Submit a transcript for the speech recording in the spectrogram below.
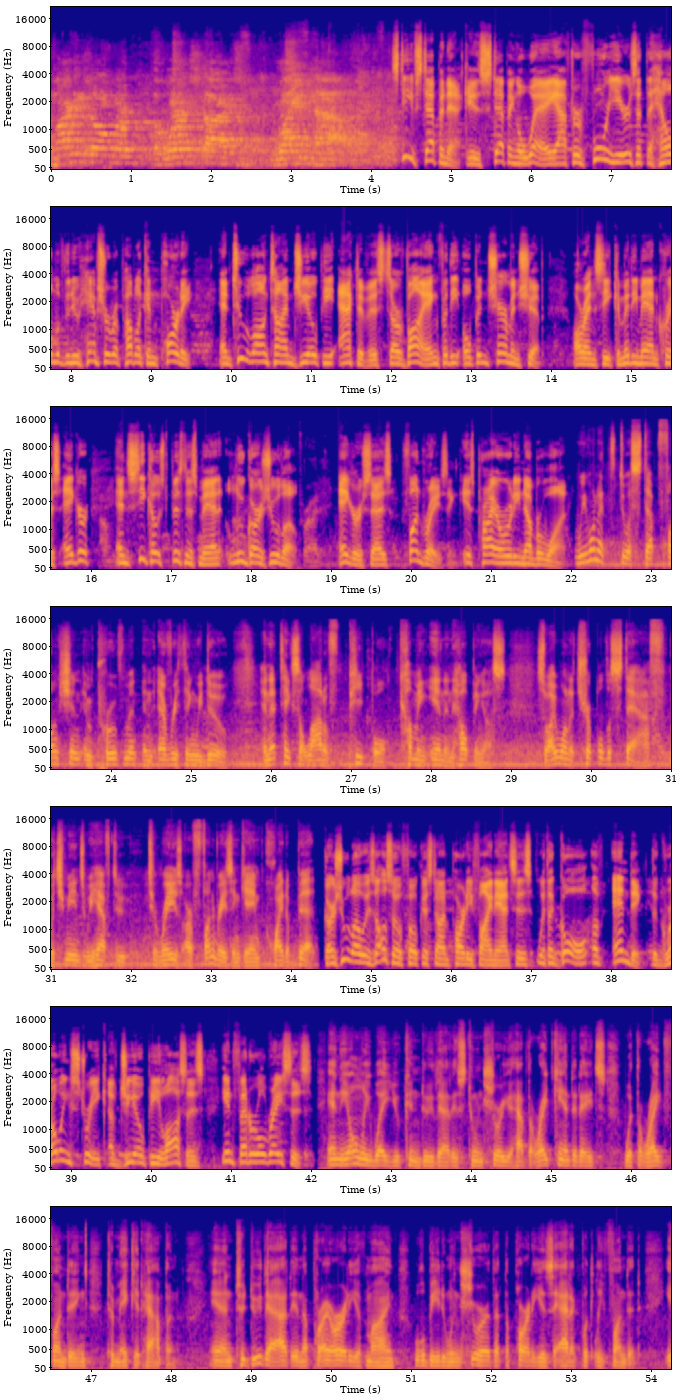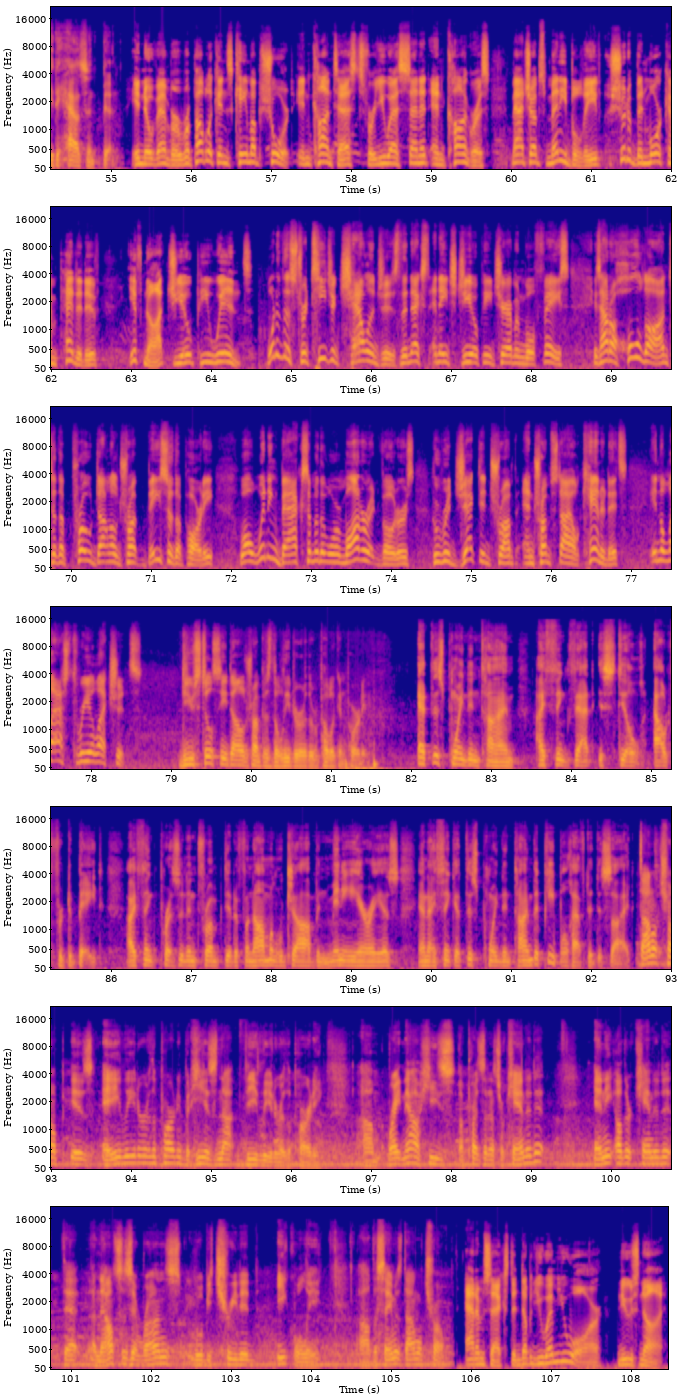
The party's over. The work starts right now. Steve Stepanek is stepping away after four years at the helm of the New Hampshire Republican Party, and two longtime GOP activists are vying for the open chairmanship. RNC committeeman Chris Ager and Seacoast businessman Lou Gargiulo. Ager says fundraising is priority number one. We want to do a step function improvement in everything we do, and that takes a lot of people coming in and helping us. So I want to triple the staff, which means we have to, to raise our fundraising game quite a bit. Gargiulo is also focused on party finances with a goal of ending the growing streak of GOP losses in federal races. And the only way you can do that is to ensure you have the right candidates with the right funding to make it happen. And to do that, in a priority of mine, will be to ensure that the party is adequately funded. It hasn't been. In November, Republicans came up short in contests for U.S. Senate and Congress, matchups many believe should have been more competitive if not, GOP wins. One of the strategic challenges the next NHGOP chairman will face is how to hold on to the pro Donald Trump base of the party while winning back some of the more moderate voters who rejected Trump and Trump style candidates in the last three elections. Do you still see Donald Trump as the leader of the Republican Party? At this point in time, I think that is still out for debate. I think President Trump did a phenomenal job in many areas, and I think at this point in time, the people have to decide. Donald Trump is a leader of the party, but he is not the leader of the party. Um, right now, he's a presidential candidate. Any other candidate that announces and runs will be treated equally, uh, the same as Donald Trump. Adam Sexton, WMUR News 9.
